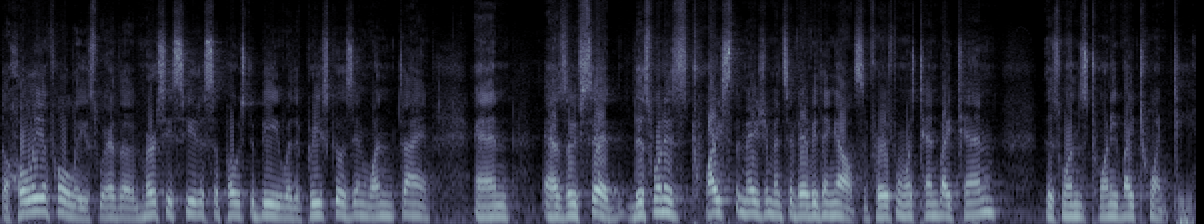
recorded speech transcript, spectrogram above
the Holy of Holies, where the mercy seat is supposed to be, where the priest goes in one time. And as I've said, this one is twice the measurements of everything else. The first one was 10 by 10, this one's 20 by 20.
